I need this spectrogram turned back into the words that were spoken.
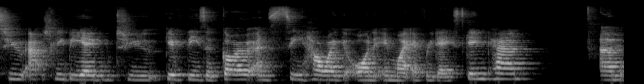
to actually be able to give these a go and see how I get on in my everyday skincare. Um,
